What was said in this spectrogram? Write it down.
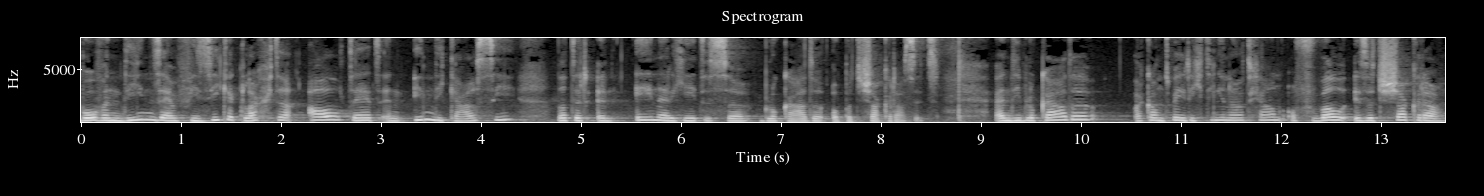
Bovendien zijn fysieke klachten altijd een indicatie dat er een energetische blokkade op het chakra zit. En die blokkade dat kan twee richtingen uitgaan. Ofwel is het chakra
